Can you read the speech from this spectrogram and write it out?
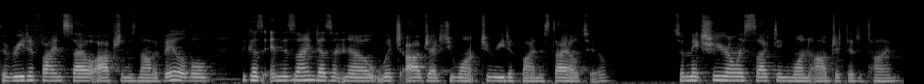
the redefine style option is not available because InDesign doesn't know which objects you want to redefine the style to. So make sure you're only selecting one object at a time.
